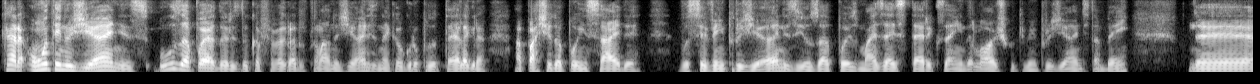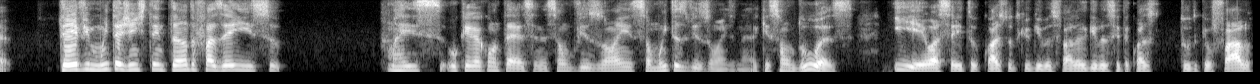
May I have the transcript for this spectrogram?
Cara, ontem no Giannis, os apoiadores do Café Belgrado estão lá no Giannis, né, que é o grupo do Telegram, a partir do apoio Insider, você vem para o Giannis e os apoios mais aesthetics ainda, lógico que vem para o Giannis também. É, teve muita gente tentando fazer isso mas o que, que acontece, né? São visões, são muitas visões, né? Aqui são duas, e eu aceito quase tudo que o Gibbs fala, o Gibbs aceita quase tudo que eu falo.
